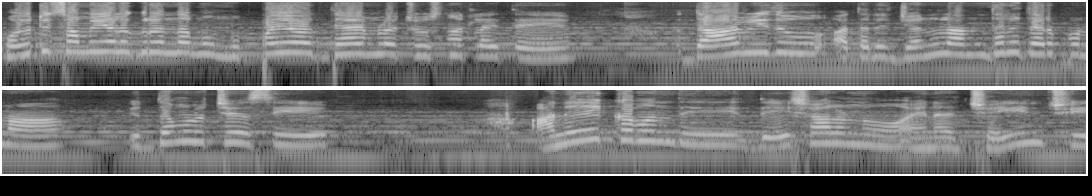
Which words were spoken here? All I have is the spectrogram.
మొదటి సమయాల గ్రంథము ముప్పై అధ్యాయంలో చూసినట్లయితే దావీదు అతని జనులందరి తరపున యుద్ధములు చేసి అనేక మంది దేశాలను ఆయన జయించి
